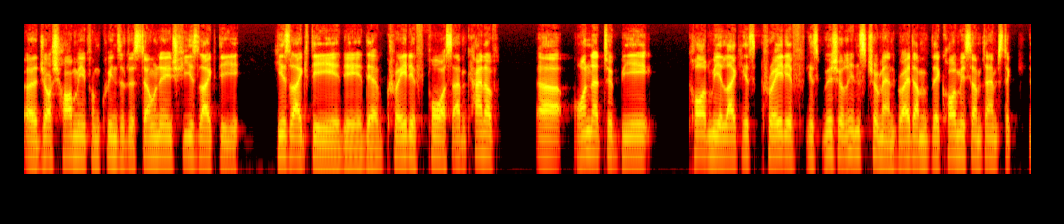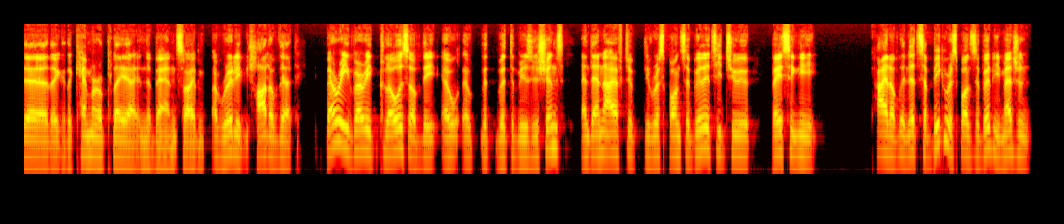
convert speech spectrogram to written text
uh, josh homme from queens of the stone age he's like the he's like the the the creative force. I'm kind of uh, honored to be called me like his creative, his visual instrument, right? Um, they call me sometimes the, the the, the camera player in the band. So I'm, I'm really part of the very very close of the uh, uh, with with the musicians, and then I have to the responsibility to basically kind of, and it's a big responsibility. Imagine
